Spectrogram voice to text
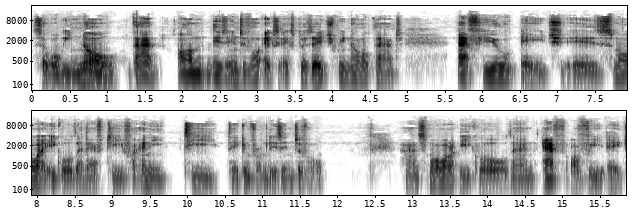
So what we know that on this interval x x plus h we know that fuh is smaller equal than ft for any t taken from this interval and smaller or equal than f of vh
